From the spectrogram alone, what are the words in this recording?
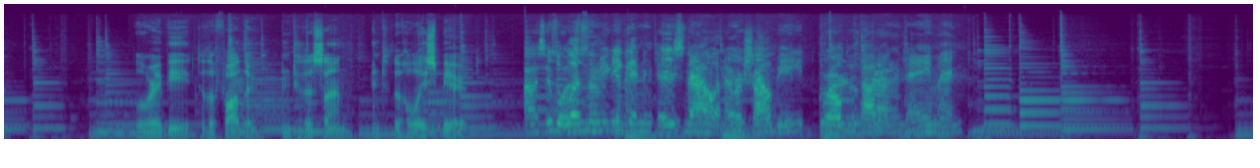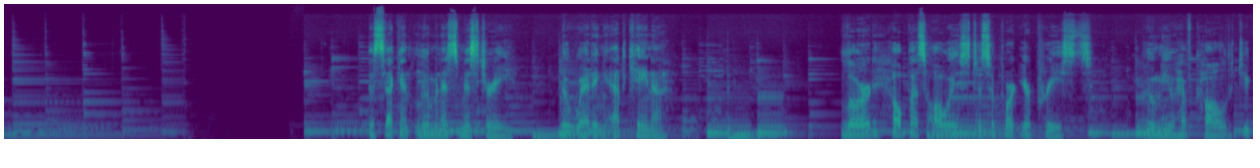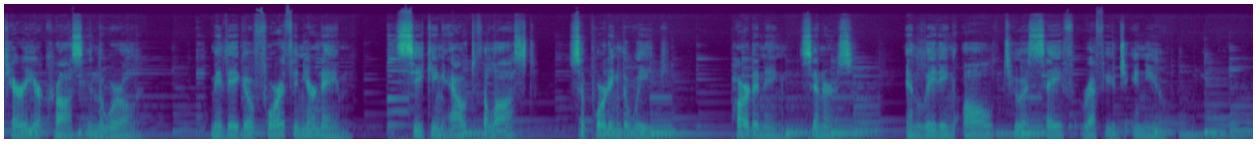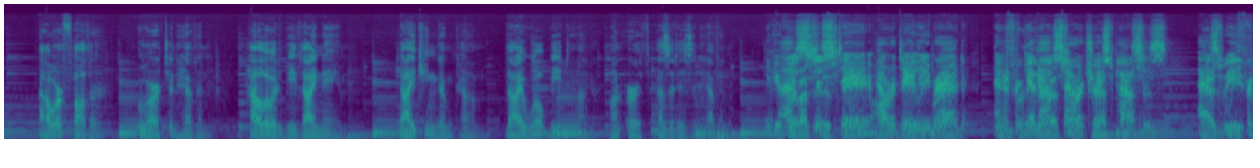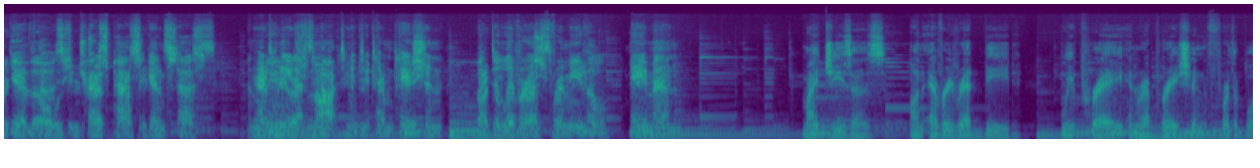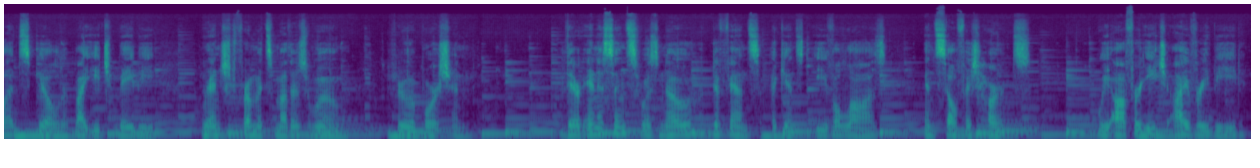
Glory be to the Father, and to the Son, and to the Holy Spirit. As it was in the beginning, is now, and ever shall be, world without end. Amen. The second luminous mystery, the wedding at Cana. Lord, help us always to support your priests, whom you have called to carry your cross in the world. May they go forth in your name, seeking out the lost, supporting the weak, pardoning sinners, and leading all to a safe refuge in you. Our Father, who art in heaven, hallowed be thy name. Thy kingdom come, thy will be done, on earth as it is in heaven. Give us this day our daily bread, and forgive us our trespasses, as we forgive those who trespass against us. And lead us not into temptation, but deliver us from evil. Amen. My Jesus, on every red bead, we pray in reparation for the blood spilled by each baby wrenched from its mother's womb through abortion. Their innocence was no defense against evil laws and selfish hearts. We offer each ivory bead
